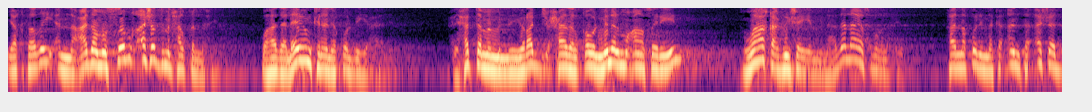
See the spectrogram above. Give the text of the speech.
يقتضي أن عدم الصبغ أشد من حلق اللحية. وهذا لا يمكن أن يقول به عالم. يعني حتى من يرجح هذا القول من المعاصرين واقع في شيء من هذا لا يصبغ لحيته. هل نقول إنك أنت أشد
